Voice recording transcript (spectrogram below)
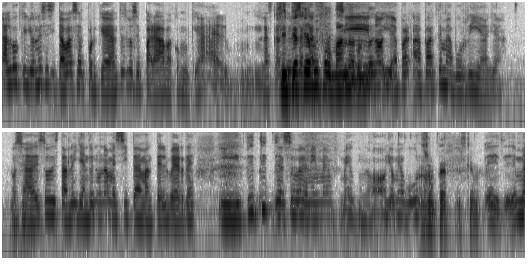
algo que yo necesitaba hacer porque antes lo separaba, como que ah, las canciones. Sentías que era muy formal Sí, no, y apar- aparte me aburría ya. O sea, esto de estar leyendo en una mesita de mantel verde y eso a mí me, me- no, yo me aburro. Es romper el esquema. Eh, eh, me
